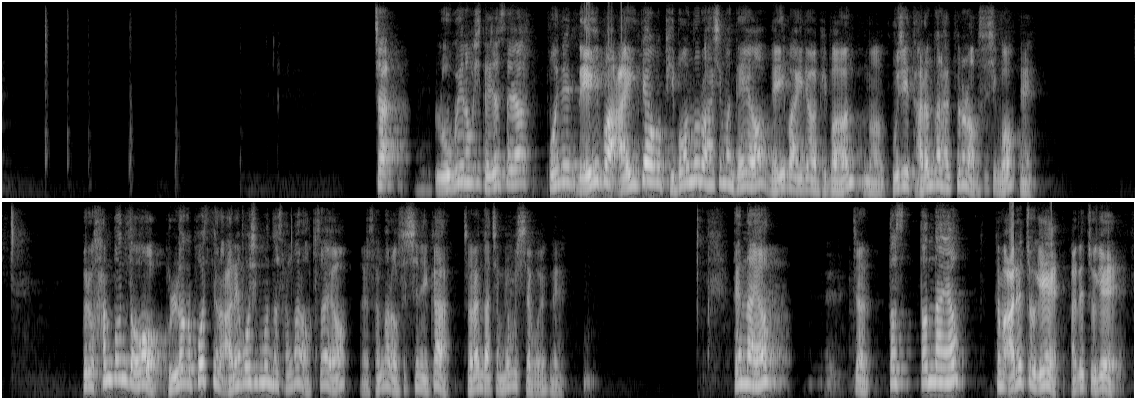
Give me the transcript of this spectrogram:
자, 로그인 혹시 되셨어요? 본인 네이버 아이디하고 비번으로 하시면 돼요. 네이버 아이디와 비번. 뭐 굳이 다른 걸 할 필요는 없으시고. 네. 그리고 한 번도 블로그 포스팅을 안 해보신 분도 상관없어요. 네, 상관없으시니까 저랑 같이 한번 해보시자고요. 네. 됐나요? 자, 떴, 떴나요? 그럼 아래쪽에, 아래쪽에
